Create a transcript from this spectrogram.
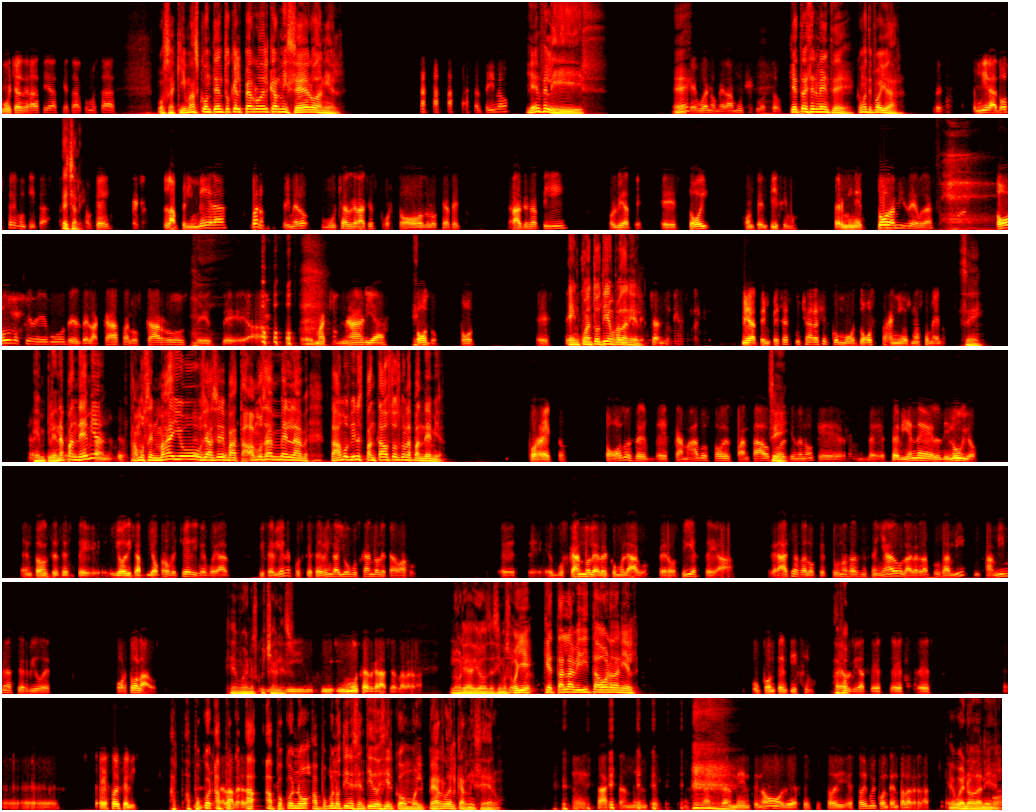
Muchas gracias. ¿Qué tal? ¿Cómo estás? Pues aquí más contento que el perro del carnicero, Daniel. ¿Sí, no? Bien feliz. ¿Eh? Qué bueno, me da mucho gusto. ¿Qué traes en mente? ¿Cómo te puedo ayudar? Pues, mira, dos preguntitas. Échale. Ok. La primera, bueno, primero, muchas gracias por todo lo que has hecho. Gracias a ti, olvídate, estoy contentísimo. Terminé todas mis deudas. Todo lo que debo, desde la casa, los carros, desde eh, maquinaria, todo, todo. Este, ¿En cuánto tiempo, Daniel? Mira, te empecé a escuchar hace como dos años más o menos. Sí. En plena pandemia, estamos en mayo, o sea, estábamos, en la, estábamos bien espantados todos con la pandemia. Correcto todos escamados, todos espantados, todos diciendo, ¿no? Que se viene el diluvio. Entonces, este, yo dije, yo aproveché, dije, voy a, si se viene, pues que se venga yo buscándole trabajo. este, buscándole a ver cómo le hago. Pero sí, este, gracias a lo que tú nos has enseñado, la verdad, pues a mí, a mí me ha servido de por todos lados. Qué bueno escuchar eso. Y, muchas gracias, la verdad. Gloria a Dios, decimos. Oye, ¿qué tal la vidita ahora, Daniel? Contentísimo. olvídate, es, es, eh, estoy feliz. ¿A, poco, a, poco, no, ¿A poco no tiene sentido decir como el perro del carnicero? Exactamente, exactamente. No, estoy, estoy muy contento, la verdad. Qué bueno, Daniel.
